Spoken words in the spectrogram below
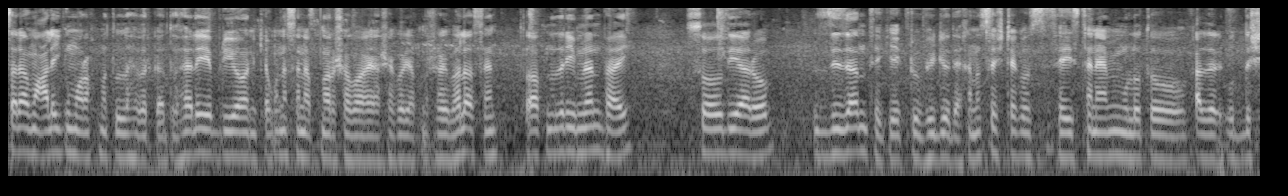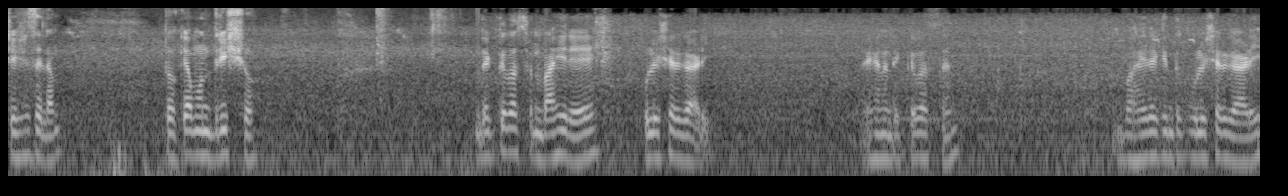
আসসালামু আলাইকুম রহমতুল্লাহ বরকাত হ্যালো এভরিওয়ান, কেমন আছেন আপনারা সবাই? আশা করি আপনারা সবাই ভালো আছেন। তো আপনাদের ইমরান ভাই সৌদি আরব জিজান থেকে একটু ভিডিও দেখানোর চেষ্টা করছি। সেই স্থানে আমি মূলত কাজের উদ্দেশ্যে এসেছিলাম। তো কেমন দৃশ্য? দেখতে পাচ্ছেন বাহিরে পুলিশের গাড়ি। এখানে দেখতে পাচ্ছেন, বাহিরে কিন্তু পুলিশের গাড়ি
